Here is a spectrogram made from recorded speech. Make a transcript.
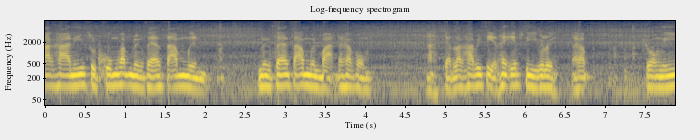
ราคานี้สุดคุ้มครับ 1 3 0 0 0 0 1 3 0 0 0 0 บาทนะครับ ผมอ่าจัดราคาพิเศษให้ FC ไปเลยนะครับ ช่วงนี้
